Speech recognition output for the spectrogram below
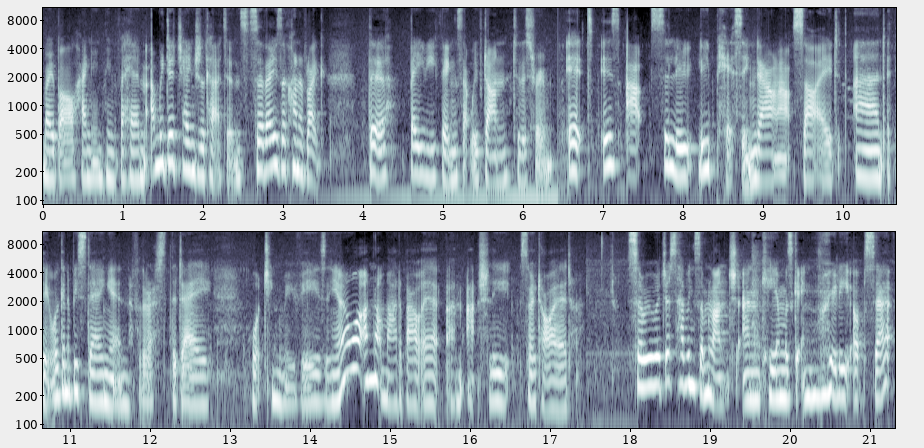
mobile hanging thing for him. And we did change the curtains. So those are kind of like the baby things that we've done to this room. It is absolutely pissing down outside and I think we're going to be staying in for the rest of the day watching movies. And you know what? I'm not mad about it. I'm actually so tired. So we were just having some lunch and Cian was getting really upset.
